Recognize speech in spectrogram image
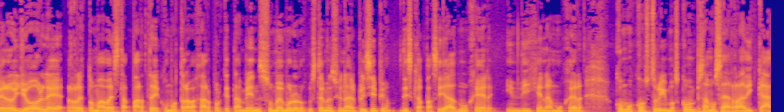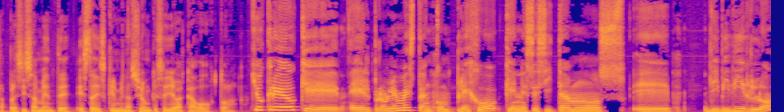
Pero yo le retomaba esta parte de cómo trabajar, porque también sumémoslo lo que usted mencionaba al principio, discapacidad, mujer, indígena, mujer, cómo construimos, cómo empezamos a erradicar precisamente esta discriminación que se lleva a cabo, doctora. Yo creo que el problema es tan complejo que necesitamos eh, dividirlo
